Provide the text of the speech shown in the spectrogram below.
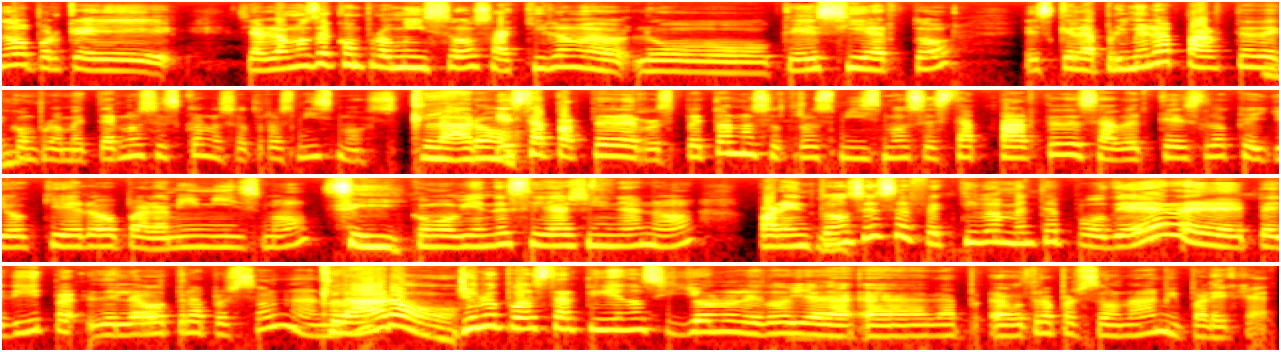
No, porque si hablamos de compromisos, aquí lo, lo que es cierto es que la primera parte de comprometernos es con nosotros mismos. Claro. Esta parte de respeto a nosotros mismos, esta parte de saber qué es lo que yo quiero para mí mismo, Sí. como bien decía Gina, ¿no? Para entonces efectivamente poder eh, pedir de la otra persona, ¿no? Claro. Yo no puedo estar pidiendo si yo no le doy a, a la- a otra persona, a mi pareja,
